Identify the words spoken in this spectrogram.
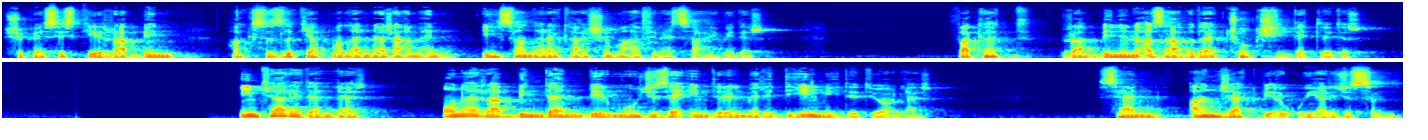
Şüphesiz ki Rabbin, haksızlık yapmalarına rağmen insanlara karşı mağfiret sahibidir. Fakat Rabbinin azabı da çok şiddetlidir. İnkar edenler, ona Rabbinden bir mucize indirilmeli değil miydi diyorlar. Sen ancak bir uyarıcısın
